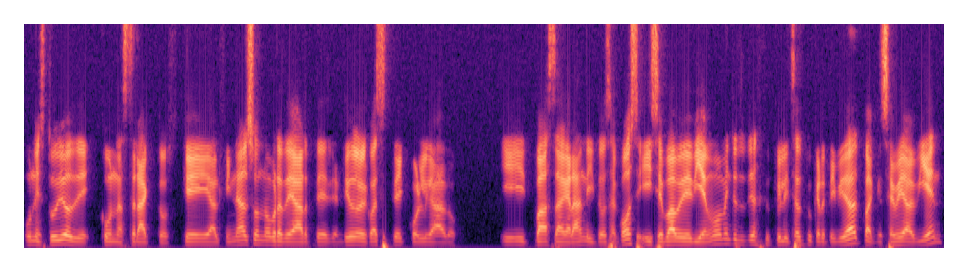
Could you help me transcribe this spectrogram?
un estudio de, con abstractos, que al final son obras de arte, en el sentido del cual esté colgado y vas a grande y toda esa cosa, y se va a ver bien. En un momento tú tienes que utilizar tu creatividad para que se vea bien,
